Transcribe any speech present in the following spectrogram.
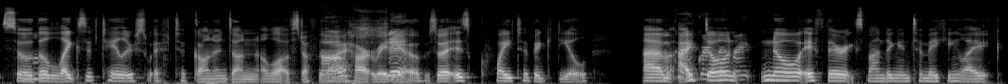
so the likes of Taylor Swift have gone and done a lot of stuff with. Oh, iHeartRadio, so it is quite a big deal. Um, Okay, I great, great, don't great. know if they're expanding into making like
